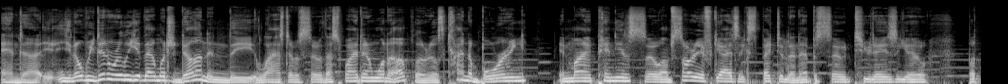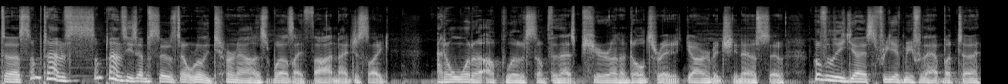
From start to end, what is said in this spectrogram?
and, uh, you know, we didn't really get that much done in the last episode. That's why I didn't want to upload. It was kind of boring, in my opinion. So I'm sorry if you guys expected an episode two days ago. But uh, sometimes, sometimes these episodes don't really turn out as well as I thought. And I just like, I don't want to upload something that's pure unadulterated garbage, you know, so hopefully you guys forgive me for that, but uh,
